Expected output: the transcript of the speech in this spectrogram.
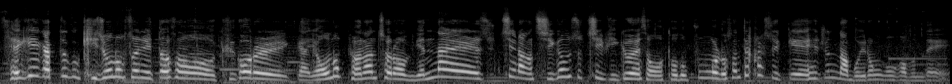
세 개가 뜨고 기존 옵션이 떠서 그거를 그러니까 연옥 변환처럼 옛날 수치랑 지금 수치 비교해서 더 높은 걸로 선택할 수 있게 해준다 뭐 이런 건가 본데.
